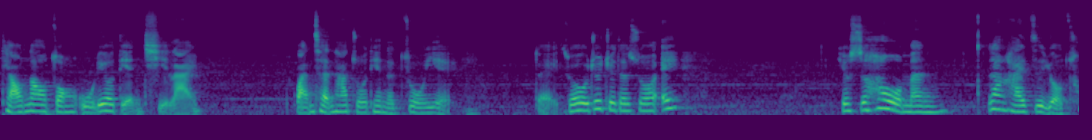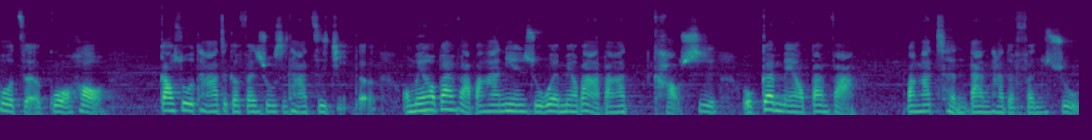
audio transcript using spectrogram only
调闹钟五六点起来，完成他昨天的作业。对，所以我就觉得说，哎，有时候我们让孩子有挫折过后，告诉他这个分数是他自己的，我没有办法帮他念书，我也没有办法帮他考试，我更没有办法帮他承担他的分数。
